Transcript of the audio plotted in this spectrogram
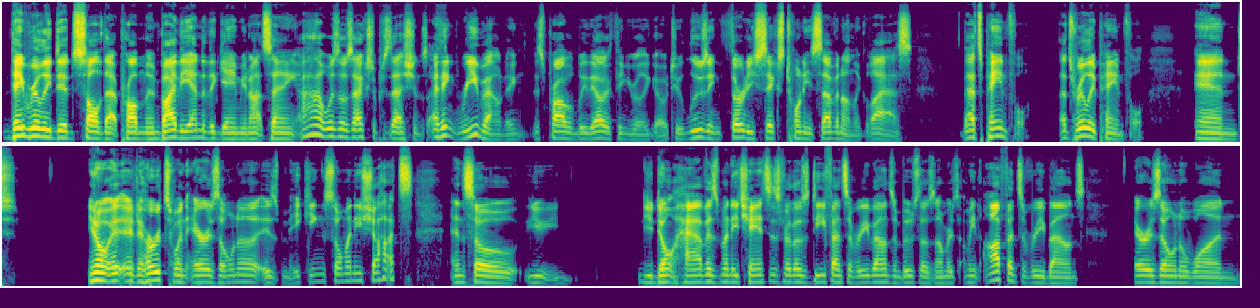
they really did solve that problem. And by the end of the game, you're not saying, ah, it was those extra possessions. I think rebounding is probably the other thing you really go to. Losing 36 27 on the glass, that's painful. That's really painful. And, you know, it, it hurts when Arizona is making so many shots. And so you. You don't have as many chances for those defensive rebounds and boost those numbers. I mean, offensive rebounds, Arizona won.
